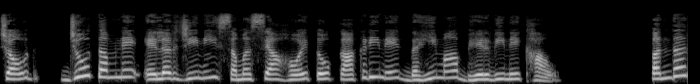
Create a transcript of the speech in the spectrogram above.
ચૌદ, જો તમને એલર્જીની સમસ્યા હોય તો કાકડીને દહીંમાં ભેળવીને ખાઓ. પંદર,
